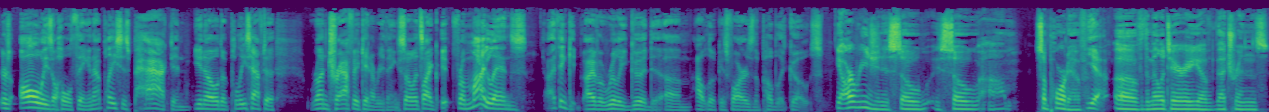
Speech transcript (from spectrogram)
there's always a whole thing. And that place is packed and you know the police have to run traffic and everything. So it's like it, from my lens i think i have a really good um, outlook as far as the public goes Yeah, our region is so is so um, supportive yeah of the military, of veterans.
